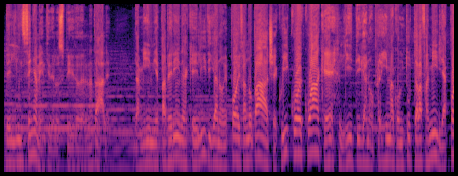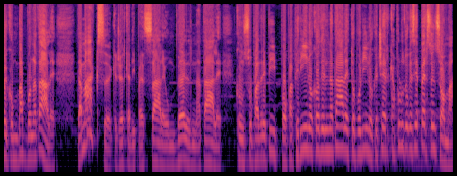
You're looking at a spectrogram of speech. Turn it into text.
degli insegnamenti dello spirito del Natale. Da Minnie e Paperina che litigano e poi fanno pace, Quicquo e qua che litigano prima con tutta la famiglia e poi con Babbo Natale, da Max che cerca di passare un bel Natale con suo padre Pippo, Paperino code il Natale, Topolino che cerca Pluto che si è perso, insomma,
